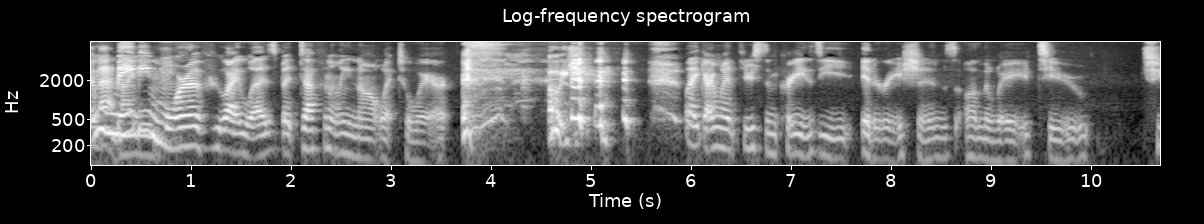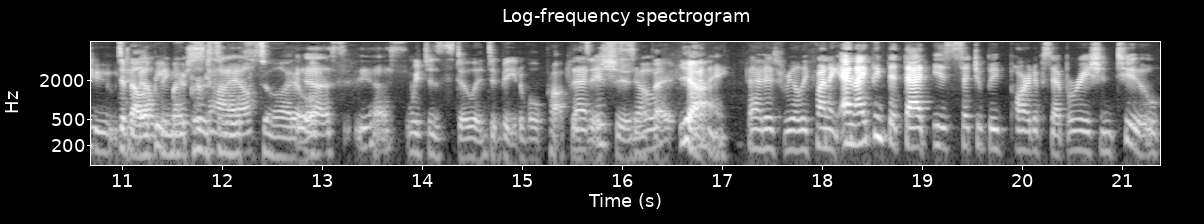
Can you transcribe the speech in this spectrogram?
I mean, maybe naive? more of who I was, but definitely not what to wear. Oh, yeah. like I went through some crazy iterations on the way to to developing my personal style. style, Yes, yes. which is still a debatable proposition. is so but yeah, funny. That is really funny. And I think that that is such a big part of separation, too.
